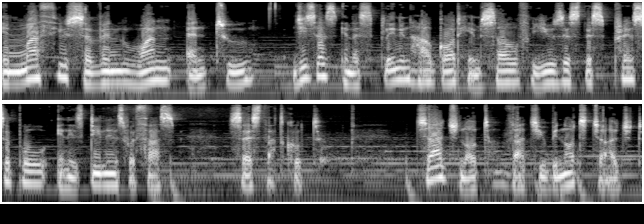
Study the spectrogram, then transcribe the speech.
In Matthew 7 1 and 2, Jesus, in explaining how God Himself uses this principle in His dealings with us, says that quote, Judge not that you be not judged,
